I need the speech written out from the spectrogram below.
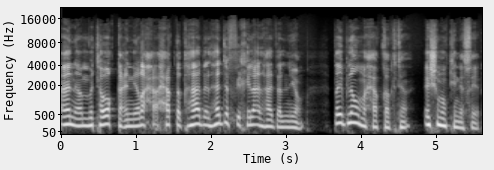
أنا متوقع إني راح أحقق هذا الهدف في خلال هذا اليوم. طيب لو ما حققته إيش ممكن يصير؟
